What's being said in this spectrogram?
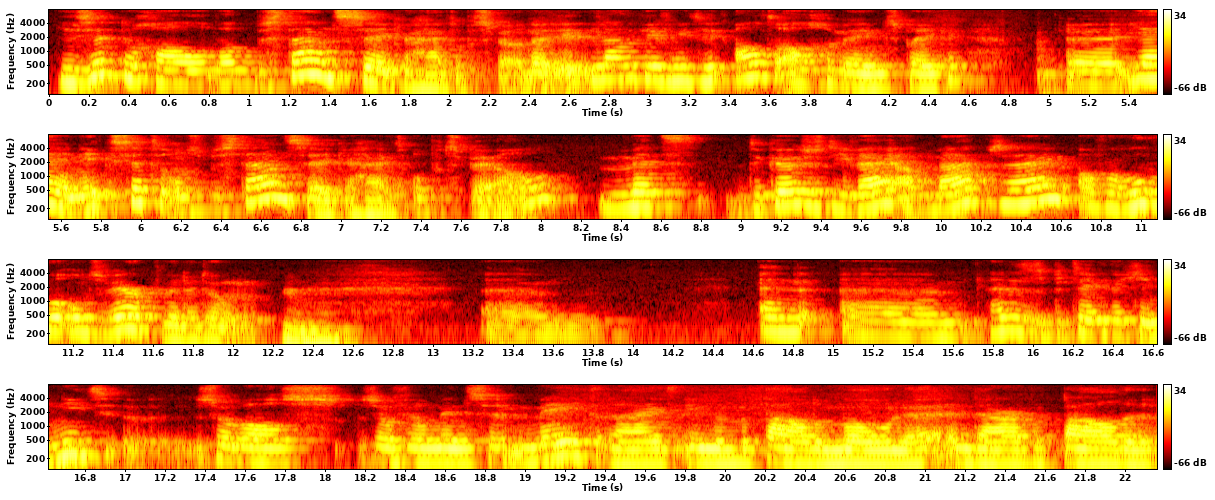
je zet nogal wat bestaanszekerheid op het spel. Nou, eh, laat ik even niet al te algemeen spreken. Eh, jij en ik zetten ons bestaanszekerheid op het spel met de keuzes die wij aan het maken zijn over hoe we ons werk willen doen. Mhm. Ehm, en ehm, hè, dus dat betekent dat je niet, eh, zoals zoveel mensen, meedraait in een bepaalde molen en daar bepaalde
